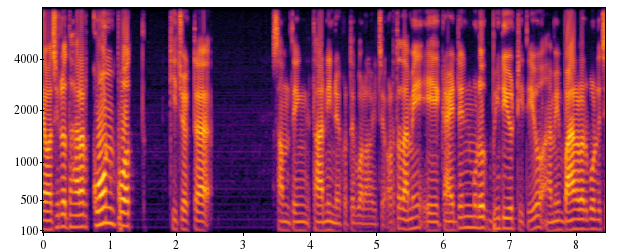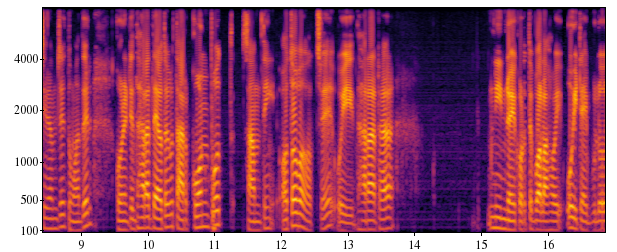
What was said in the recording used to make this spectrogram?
দেওয়া ছিল ধারার কোন পথ কিছু একটা সামথিং তা নির্ণয় করতে বলা হয়েছে। অর্থাৎ আমি এই গাইডলাইনমূলক ভিডিওটিতেও আমি বারবার বলেছিলাম যে তোমাদের কোন একটি ধারা দেওয়া থাকবে তার কোন পথ সামথিং অথবা হচ্ছে ওই ধারাটা নির্ণয় করতে বলা হয় ওই টাইপগুলো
